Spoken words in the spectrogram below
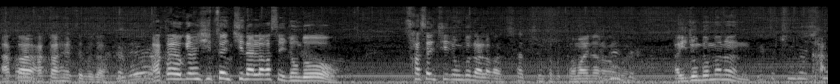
아까, 아까 할 때보다. 근데 아까 여기 한 10cm 날아갔어, 이 정도. 4cm 정도 날아갔어. 4cm 더, 더 많이 날아간 거야. 아, 이 정도면은 내가.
